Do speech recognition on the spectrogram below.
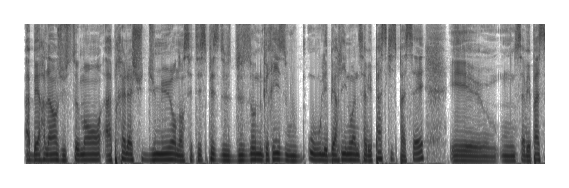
à Berlin justement après la chute du mur dans cette espèce de, zone grise où, où, les Berlinois ne savaient pas ce qui se passait et on ne savait pas ce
